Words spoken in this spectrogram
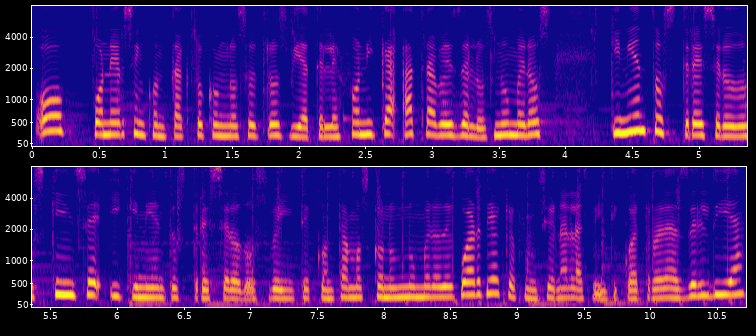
o ponerse en contacto con nosotros vía telefónica a través de los números 503-0215 y 503-0220. Contamos con un número de guardia que funciona las 24 horas del día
